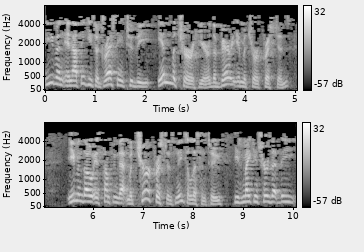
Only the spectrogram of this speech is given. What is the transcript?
even, and I think he's addressing to the immature here, the very immature Christians, even though it's something that mature Christians need to listen to, he's making sure that the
